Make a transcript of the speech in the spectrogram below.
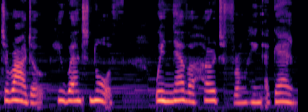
Gerardo, he went north we never heard from him again.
